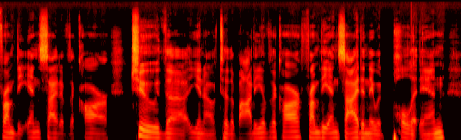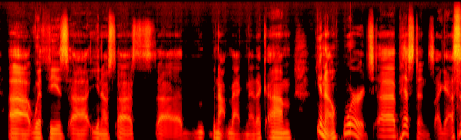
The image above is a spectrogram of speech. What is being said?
from the inside of the car to the, you know, to the body of the car from the inside, and they would pull it in uh, with these, uh, you know, uh, uh, not magnetic, um, you know, words, uh, pistons, I guess.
